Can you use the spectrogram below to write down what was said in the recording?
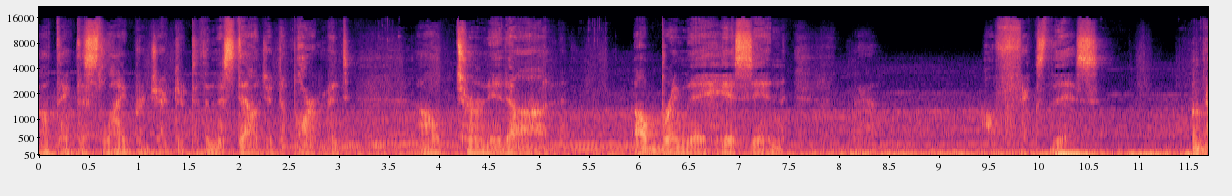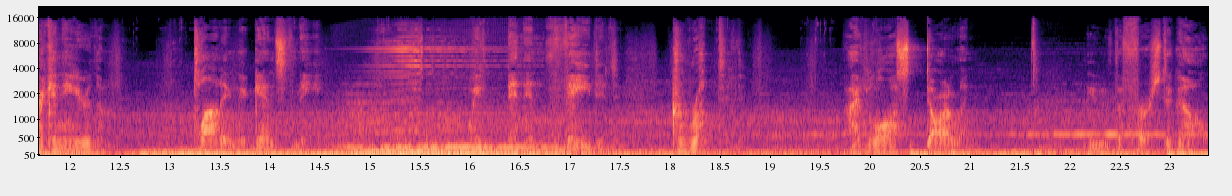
I'll take the slide projector to the nostalgia department. I'll turn it on. I'll bring the hiss in. I'll fix this. I can hear them plotting against me. We've been invaded, corrupted. I've lost Darling. He was the first to go.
